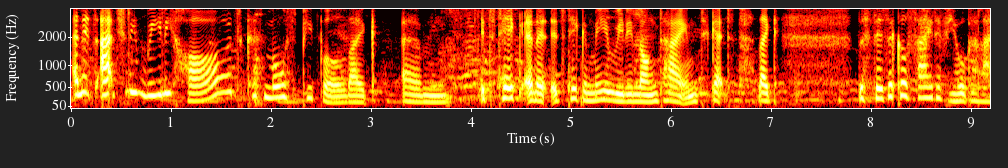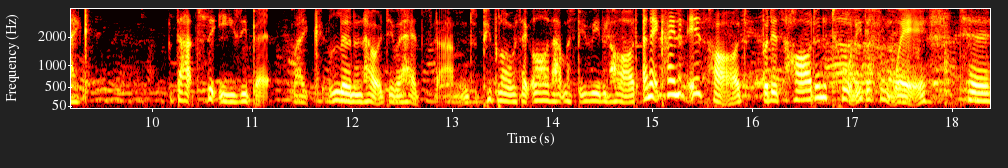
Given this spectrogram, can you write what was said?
and it's actually really hard because most people like um, it's take and it, it's taken me a really long time to get to, like the physical side of yoga. Like that's the easy bit, like learning how to do a headstand. People always like, oh, that must be really hard, and it kind of is hard, but it's hard in a totally different way to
